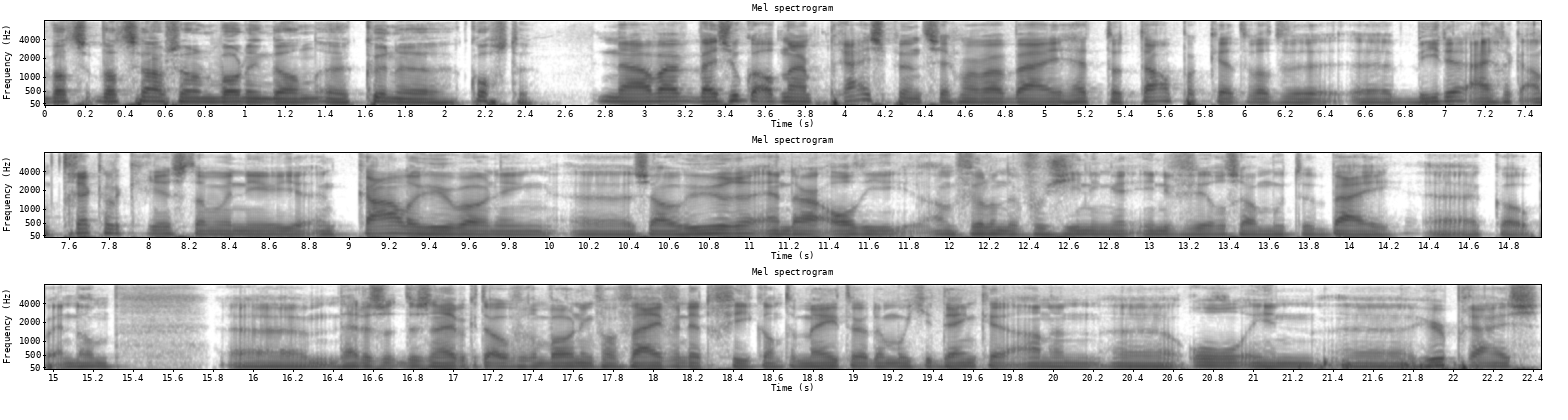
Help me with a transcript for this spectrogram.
wat, wat zou zo'n woning dan kunnen kosten? Nou, wij, wij, zoeken altijd naar een prijspunt, zeg maar, waarbij het totaalpakket wat we uh, bieden eigenlijk aantrekkelijker is dan wanneer je een kale huurwoning uh, zou huren en daar al die aanvullende voorzieningen individueel zou moeten bijkopen. Uh, en dan, ehm, dus, dus, dan heb ik het over een woning van 35 vierkante meter. Dan moet je denken aan een all-in huurprijs.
